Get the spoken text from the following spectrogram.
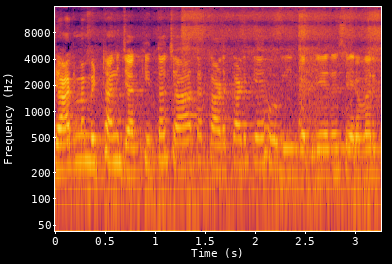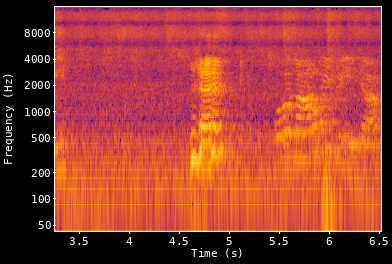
ਚਾਹ 'ਚ ਮੈਂ ਮਿੱਠਾ ਨਹੀਂ ਚੱਕ ਕੀਤਾ ਚਾਹ ਤਾਂ ਕੜ ਕੜ ਕੇ ਹੋ ਗਈ ਗੱਜੇ ਦੇ ਸਿਰ ਵਰਗੀ। ਹੈਂ? ਉਹ ਚਾਹ।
